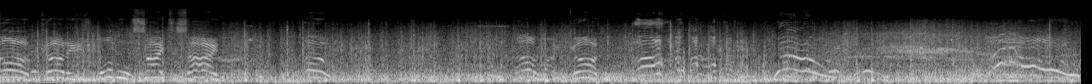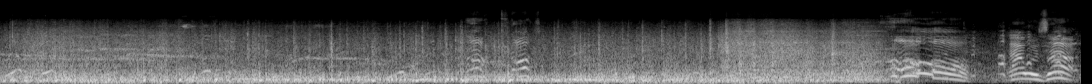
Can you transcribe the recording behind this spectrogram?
Oh god, it just wobbles side to side. Oh. Oh my god! Oh! Woo! Oh! Oh god! Oh! How was that?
